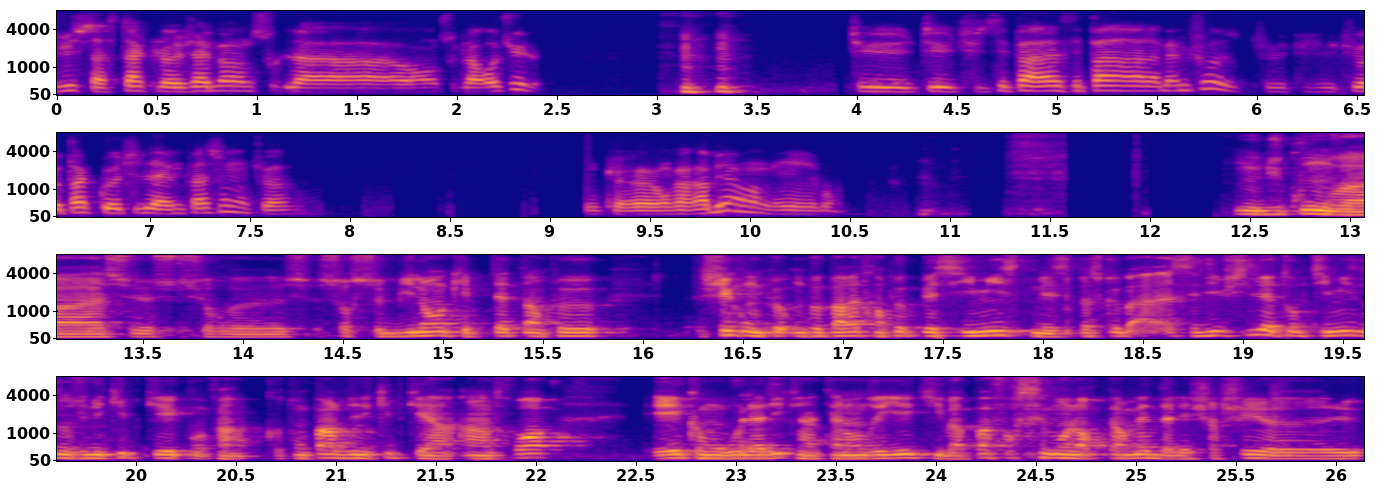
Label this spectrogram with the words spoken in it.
juste, ça stacle jamais en dessous de la, en dessous de la rotule. tu, tu, tu c'est pas, c'est pas la même chose. Tu, tu, veux pas coacher de la même façon, tu vois. Donc, on verra bien, mais bon. Du coup, on va sur, sur, ce bilan qui est peut-être un peu je sais qu'on peut, on peut paraître un peu pessimiste, mais c'est parce que bah, c'est difficile d'être optimiste dans une équipe qui est, enfin, quand on parle d'une équipe qui est à 1-3 et comme on vous l'a dit, qui a un calendrier qui va pas forcément leur permettre d'aller chercher euh,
